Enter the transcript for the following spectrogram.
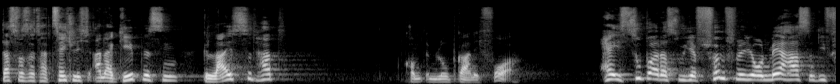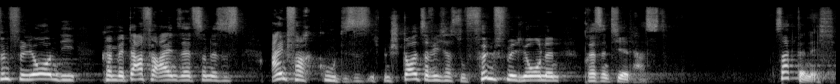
das, was er tatsächlich an Ergebnissen geleistet hat, kommt im Lob gar nicht vor. Hey, super, dass du hier fünf Millionen mehr hast und die fünf Millionen, die können wir dafür einsetzen und es ist einfach gut. Ist, ich bin stolz auf dich, dass du fünf Millionen präsentiert hast. Das sagt er nicht.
